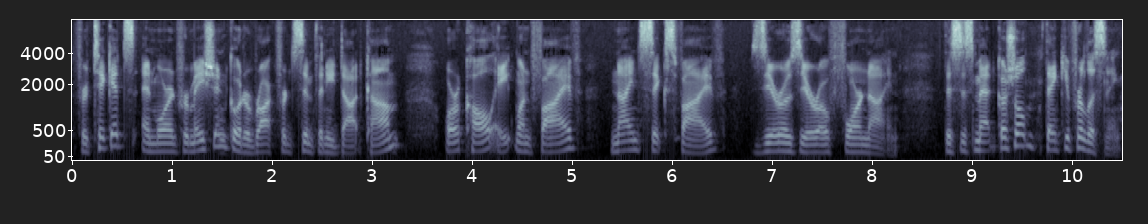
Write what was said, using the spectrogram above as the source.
For tickets and more information, go to rockfordsymphony.com or call 815 965 0049. This is Matt Gushel. Thank you for listening.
